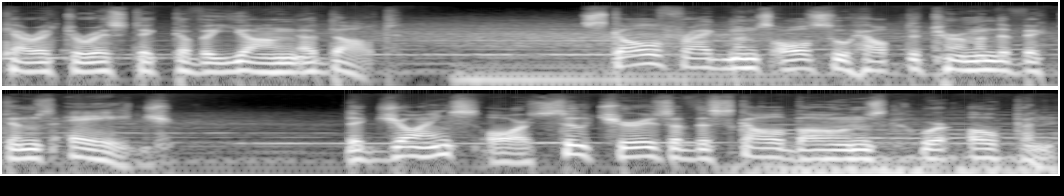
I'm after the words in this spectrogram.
characteristic of a young adult. Skull fragments also helped determine the victim's age. The joints or sutures of the skull bones were open.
